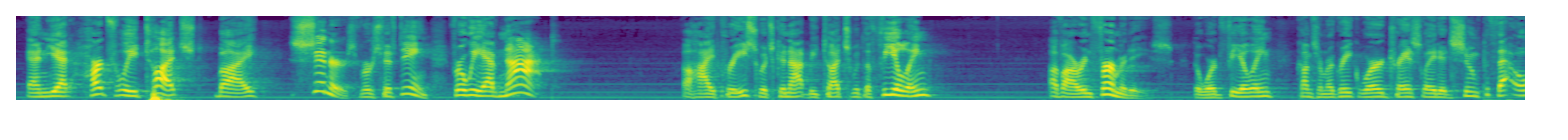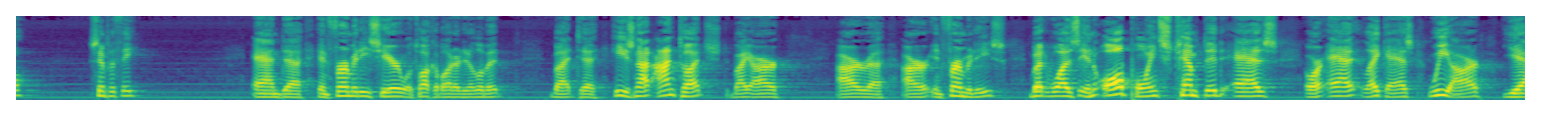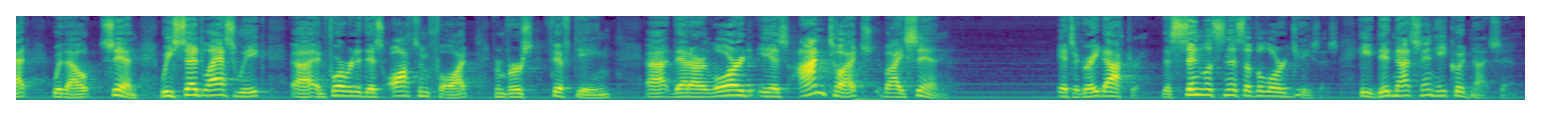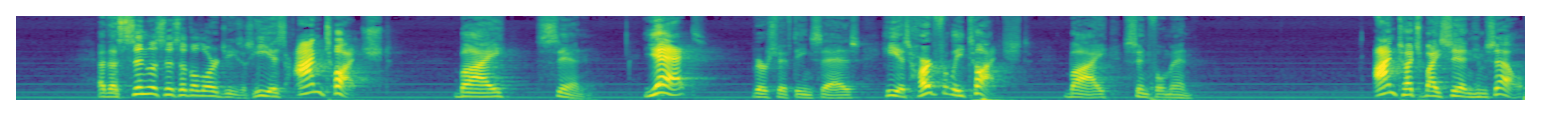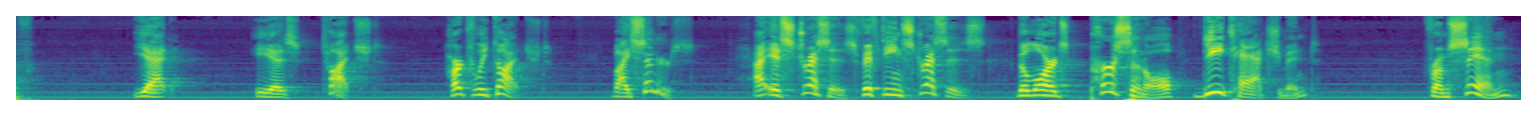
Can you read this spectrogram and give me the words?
and yet heartfully touched by sinners. Verse 15, for we have not a high priest which cannot be touched with the feeling of our infirmities. The word feeling comes from a Greek word translated sympatheo, sympathy. And uh, infirmities here, we'll talk about it in a little bit, but uh, he's not untouched by our, our, uh, our infirmities, but was in all points tempted as, or as, like as we are, yet without sin. We said last week uh, and forwarded this awesome thought from verse 15 uh, that our Lord is untouched by sin. It's a great doctrine. The sinlessness of the Lord Jesus. He did not sin, he could not sin. The sinlessness of the Lord Jesus. He is untouched by sin. Yet, verse 15 says, he is heartfully touched by sinful men. Untouched by sin himself, yet he is touched, heartfully touched by sinners. Uh, it stresses, 15 stresses the Lord's personal detachment from sin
